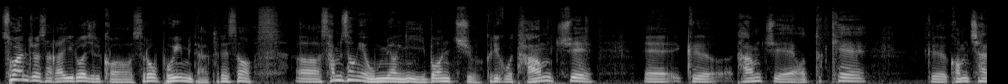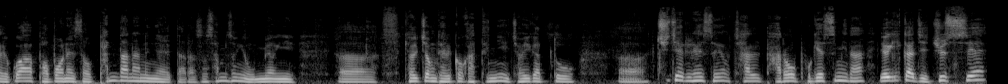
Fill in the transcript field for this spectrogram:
소환 조사가 이루어질 것으로 보입니다. 그래서 어, 삼성의 운명이 이번 주 그리고 다음 주에 에, 그 다음 주에 어떻게 그 검찰과 법원에서 판단하느냐에 따라서 삼성의 운명이 어, 결정될 것 같으니 저희가 또 어, 취재를 했어요. 잘 다뤄보겠습니다. 여기까지 주스의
